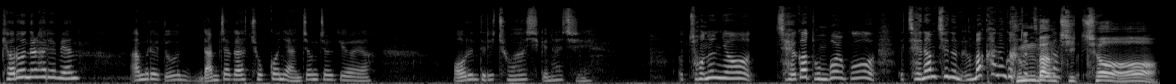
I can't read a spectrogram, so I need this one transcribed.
결혼을 하려면 아무래도 남자가 조건이 안정적이어야 어른들이 좋아하시긴 하지. 저는요, 제가 돈 벌고 제 남친은 음악하는 것도 금방 생각... 지쳐.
